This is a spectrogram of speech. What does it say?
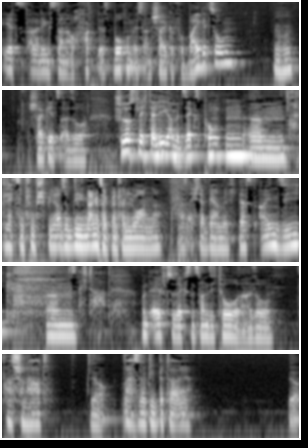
jetzt allerdings dann auch Fakt ist, Bochum ist an Schalke vorbeigezogen. Schalke jetzt also Schlusslicht der Liga mit sechs Punkten. Ähm, Die letzten fünf Spiele, also die mir angezeigt werden, verloren, ne? Das ist echt erbärmlich. erst ein Sieg ähm, Das ist echt hart. und 11 zu 26 Tore. Also, Das ist schon hart. ja, Das ist wirklich bitter, ey. ja.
